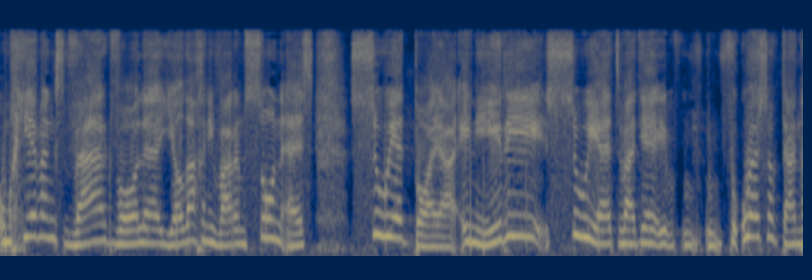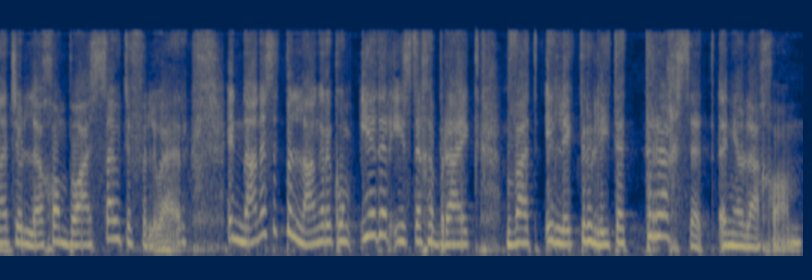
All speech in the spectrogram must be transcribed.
omgewings werk waar hulle heeldag in die warm son is, sweet baie en hierdie sweet wat jy veroorsaak dan dat jou liggaam baie soutte verloor. En dan is dit belangrik om eerder iets te gebruik wat elektrolyte terugsit in jou liggaam.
